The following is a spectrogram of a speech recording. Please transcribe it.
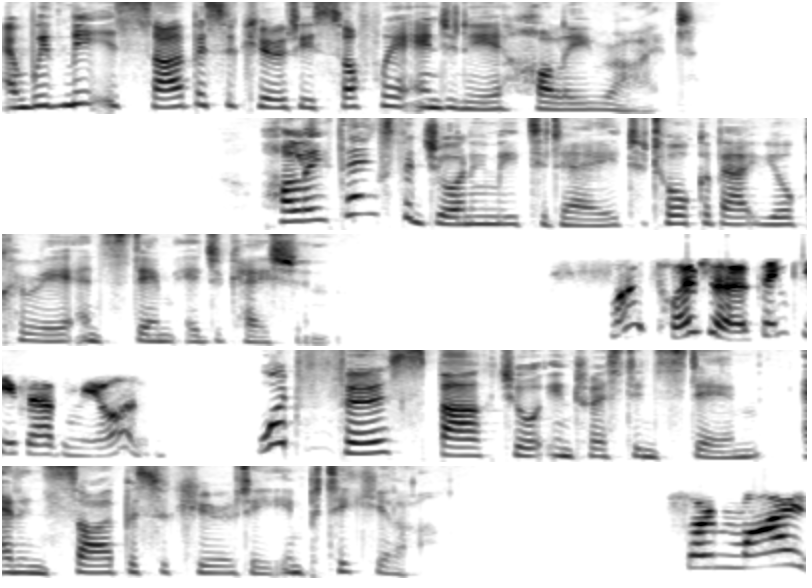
And with me is cybersecurity software engineer Holly Wright. Holly, thanks for joining me today to talk about your career and STEM education. My pleasure. Thank you for having me on. What first sparked your interest in STEM and in cybersecurity in particular? So, my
